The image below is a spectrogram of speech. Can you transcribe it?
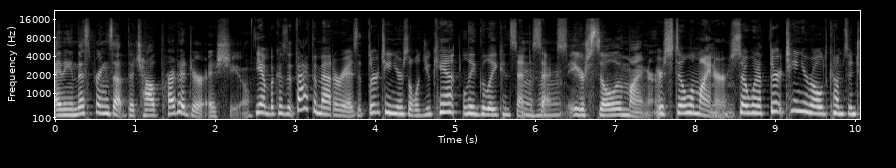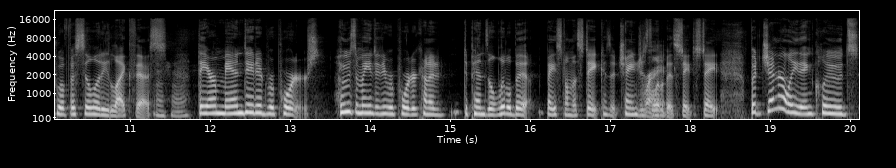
I mean, this brings up the child predator issue. Yeah, because the fact of the matter is, at 13 years old, you can't legally consent mm-hmm. to sex. You're still a minor. You're still a minor. Mm-hmm. So when a 13 year old comes into a facility like this, mm-hmm. they are mandated reporters. Who's a mandated reporter kind of depends a little bit based on the state because it changes right. a little bit state to state. But generally, it includes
